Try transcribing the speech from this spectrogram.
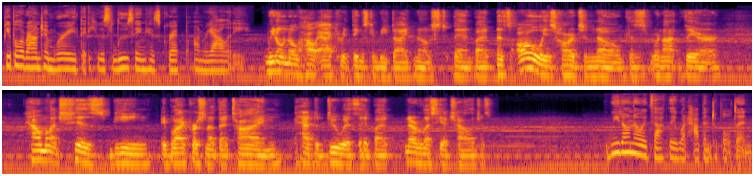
People around him worried that he was losing his grip on reality. We don't know how accurate things can be diagnosed then, but it's always hard to know because we're not there how much his being a black person at that time had to do with it, but nevertheless, he had challenges. We don't know exactly what happened to Bolden,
